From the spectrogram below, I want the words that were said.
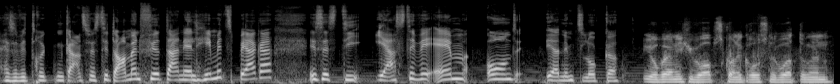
Also wir drücken ganz fest die Daumen. Für Daniel Hemitzberger ist es die erste WM und er nimmt's locker. Ich habe eigentlich überhaupt keine großen Erwartungen.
